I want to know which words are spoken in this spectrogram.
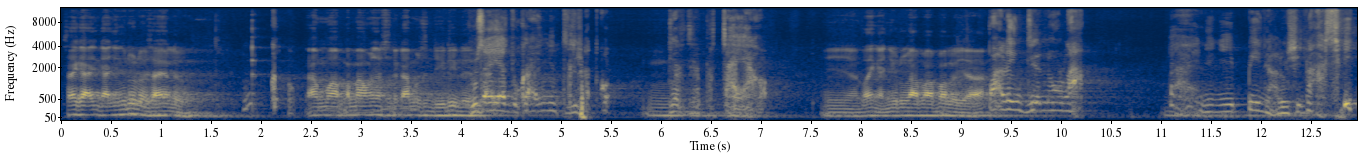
Saya nggak nggak nyuruh loh saya loh. Kamu kemauannya sendiri kamu sendiri loh. Saya juga ingin dilihat kok, biar dia percaya kok. Iya, saya nggak nyuruh apa-apa loh ya. Paling dia nolak. Nah ini ngipin halusinasi.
